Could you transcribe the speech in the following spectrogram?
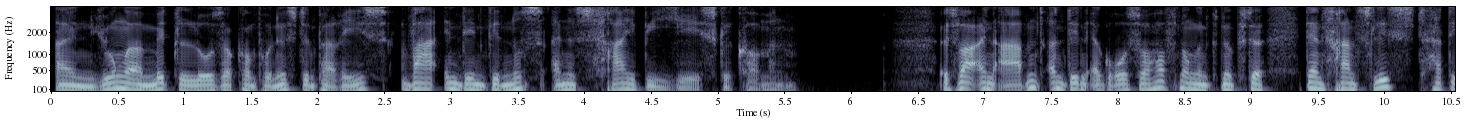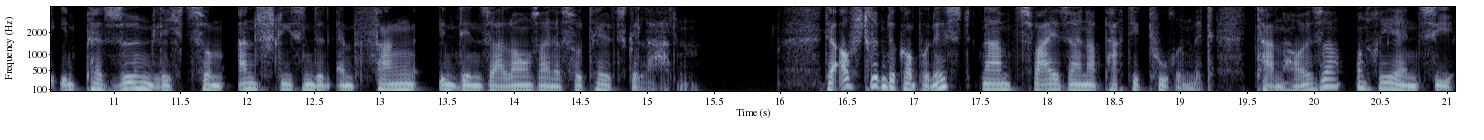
ein junger, mittelloser Komponist in Paris, war in den Genuss eines Freibillets gekommen. Es war ein Abend, an den er große Hoffnungen knüpfte, denn Franz Liszt hatte ihn persönlich zum anschließenden Empfang in den Salon seines Hotels geladen. Der aufstrebende Komponist nahm zwei seiner Partituren mit, Tannhäuser und Rienzi,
